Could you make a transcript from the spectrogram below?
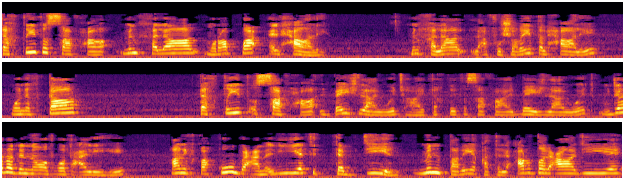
تخطيط الصفحة من خلال مربع الحالة. من خلال العفو شريط الحالة ونختار تخطيط الصفحة ال page layout هاي تخطيط الصفحة ال page layout مجرد إنه اضغط عليه أنا أقوم بعملية التبديل من طريقة العرض العادية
